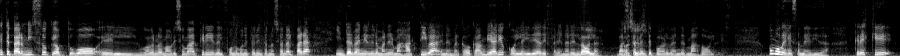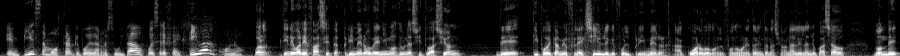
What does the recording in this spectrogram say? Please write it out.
este permiso que obtuvo el gobierno de Mauricio Macri del Fondo Monetario Internacional para intervenir de una manera más activa en el mercado cambiario con la idea de frenar el dólar, básicamente poder vender más dólares. ¿Cómo ves esa medida? ¿Crees que empieza a mostrar que puede dar resultados? ¿Puede ser efectiva o no? Bueno, tiene varias facetas. Primero venimos de una situación de tipo de cambio flexible, que fue el primer acuerdo con el Fondo Monetario Internacional el año pasado, donde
